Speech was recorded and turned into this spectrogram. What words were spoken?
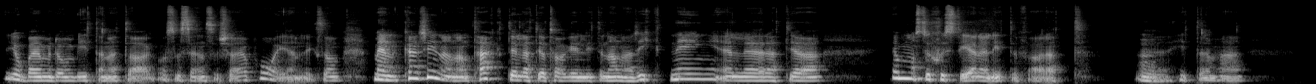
jobbar jag med de bitarna ett tag och så sen så kör jag på igen. Liksom. Men kanske i en annan takt eller att jag tagit en liten annan riktning eller att jag, jag måste justera lite för att Mm. eh, hitta de här,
